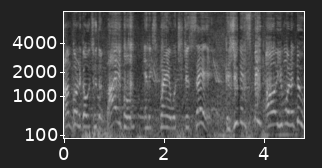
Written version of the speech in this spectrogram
I'm going to go to the Bible and explain what you just said. Because you can speak all you want to do.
